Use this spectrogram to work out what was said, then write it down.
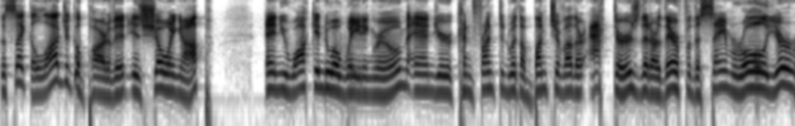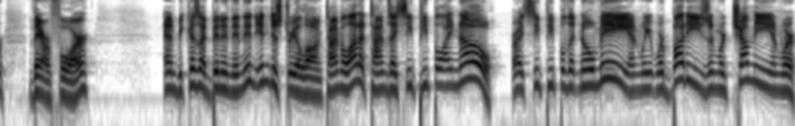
The psychological part of it is showing up and you walk into a waiting room and you're confronted with a bunch of other actors that are there for the same role you're there for. And because I've been in the industry a long time, a lot of times I see people I know or I see people that know me and we, we're buddies and we're chummy and we're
